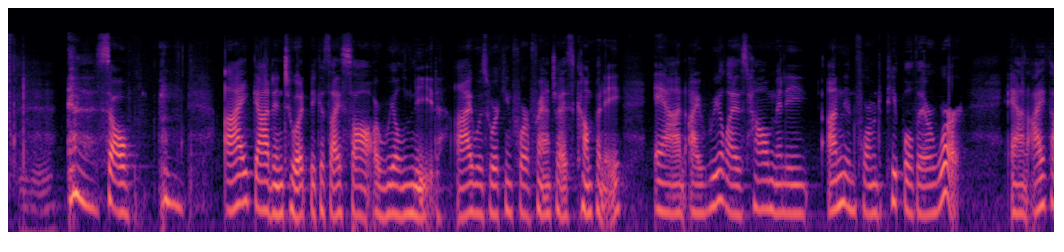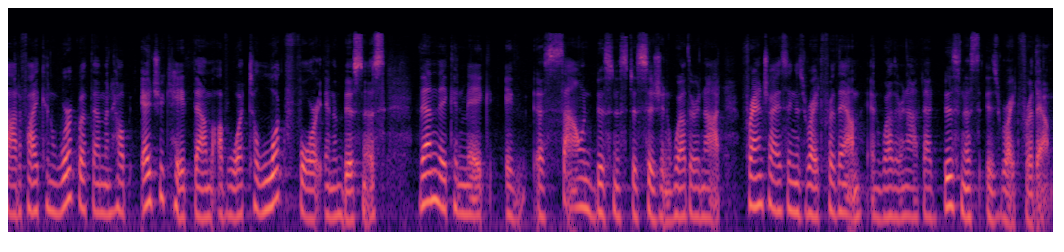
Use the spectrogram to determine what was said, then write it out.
Mm-hmm. so I got into it because I saw a real need. I was working for a franchise company and I realized how many uninformed people there were. And I thought if I can work with them and help educate them of what to look for in a business, then they can make a, a sound business decision whether or not franchising is right for them and whether or not that business is right for them.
